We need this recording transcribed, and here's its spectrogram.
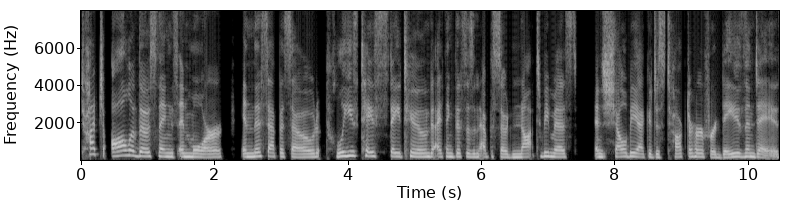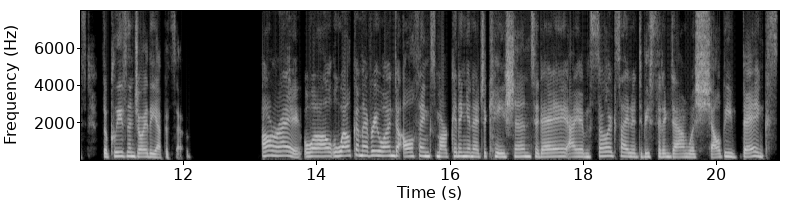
touch all of those things and more in this episode. Please taste, stay tuned. I think this is an episode not to be missed. And Shelby, I could just talk to her for days and days. So please enjoy the episode. All right. Well, welcome everyone to All Things Marketing and Education. Today, I am so excited to be sitting down with Shelby Danks.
